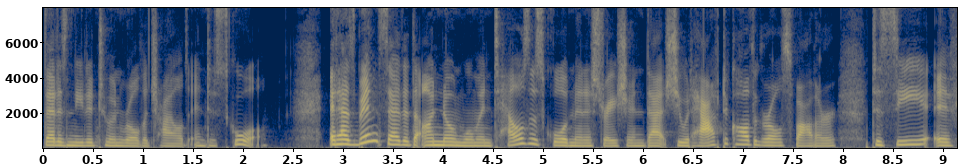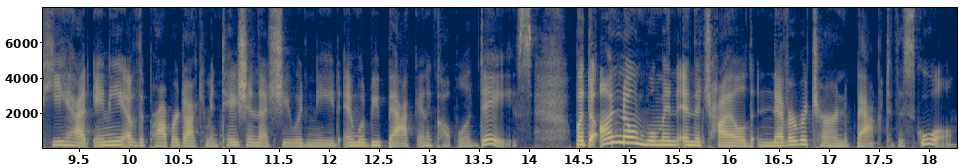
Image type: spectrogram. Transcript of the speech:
that is needed to enroll the child into school. It has been said that the unknown woman tells the school administration that she would have to call the girl's father to see if he had any of the proper documentation that she would need and would be back in a couple of days. But the unknown woman and the child never returned back to the school.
